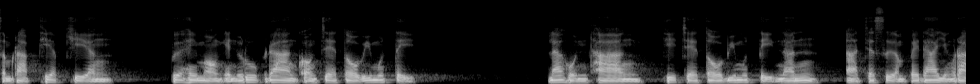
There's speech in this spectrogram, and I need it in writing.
สำหรับเทียบเคียง พื่อให้มองเห็นรูปร่างของเจโตวิมุตติ และหนทางที่เจโตวิมุตตินั้นอาจจะเสื่อมไปได้อย่างไร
